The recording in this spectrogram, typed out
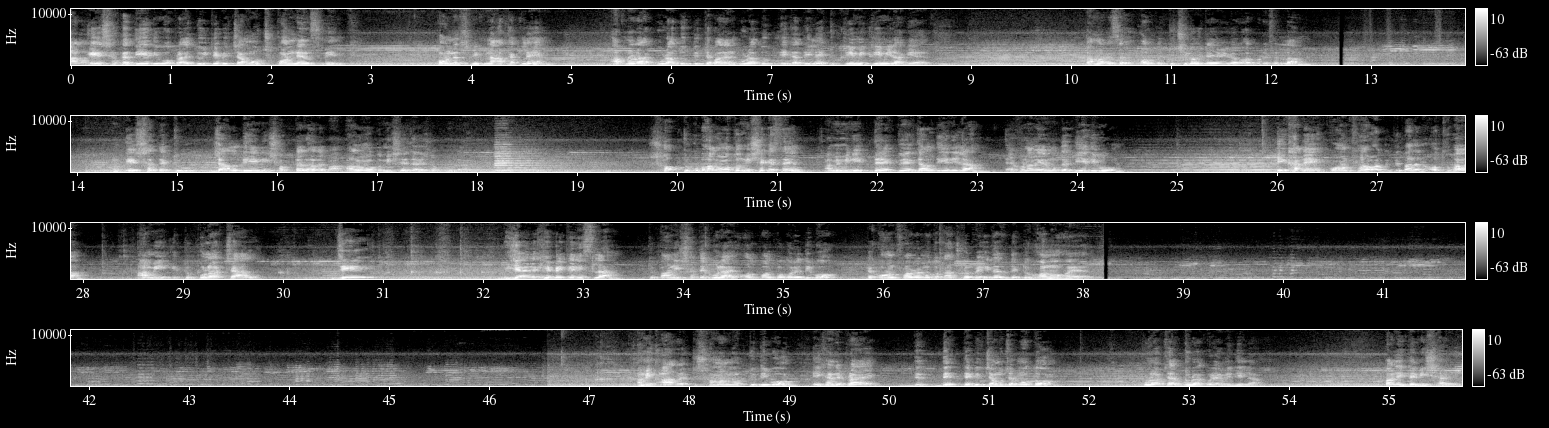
আর এর সাথে দিয়ে দিব প্রায় দুই টেবিল চামচ কনডেন্স মিল্ক কনডেন্স মিল্ক না থাকলে আপনারা গুঁড়া দুধ দিতে পারেন। গুঁড়া দুধ এটা দিলে একটু ক্রিমি ক্রিমি লাগে আর কি। আমার কাছে অল্প একটু ছিল, ওইটাই আমি ব্যবহার করে ফেললাম। এর সাথে একটু জাল দিয়ে নিই, সবটা যাতে ভালো মতো মিশে যায় সবগুলা। সবটুকু ভালো মতো মিশে গেছে, আমি মিনিট দেড়েক, দুয়েক জাল দিয়ে নিলাম। এখন আমি এর মধ্যে দিয়ে দিব। এখানে কর্নফ্লাওয়ার দিতে পারেন, অথবা আমি একটু পোলার চাল যে ভিজায় রেখে বেটে নিছিলাম, একটু পানির সাথে গুলায় অল্প অল্প করে দিব। এটা কর্নফ্লাওয়ারের মতো কাজ করবে, এটা যাতে একটু ঘন হয় আর আমি আর একটু সামান্য একটু দিব। এখানে প্রায় দেড় টেবিল চামচের মতো পোলার চাল গুঁড়া করে আমি দিলাম। পানিতে মিশায়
